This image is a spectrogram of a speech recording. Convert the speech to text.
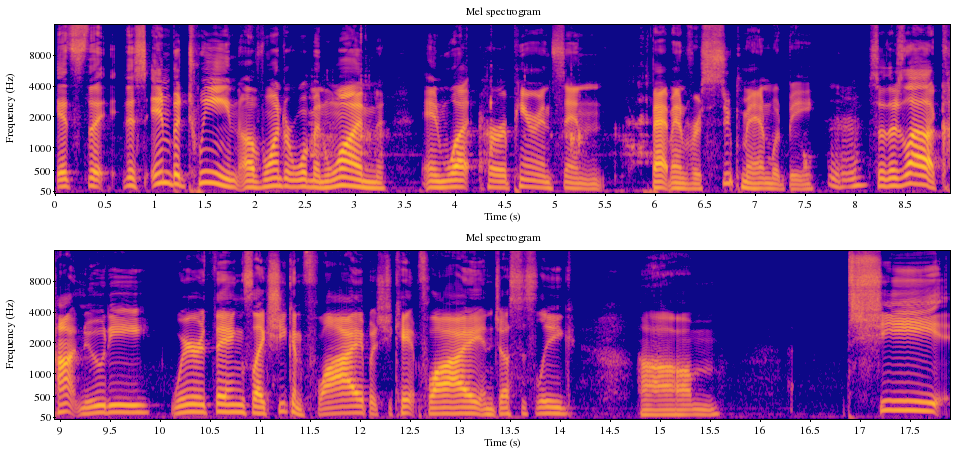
it's the this in between of Wonder Woman 1 and what her appearance in Batman vs Superman would be. Mm-hmm. So there's a lot of continuity, weird things like she can fly, but she can't fly in Justice League. Um, she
